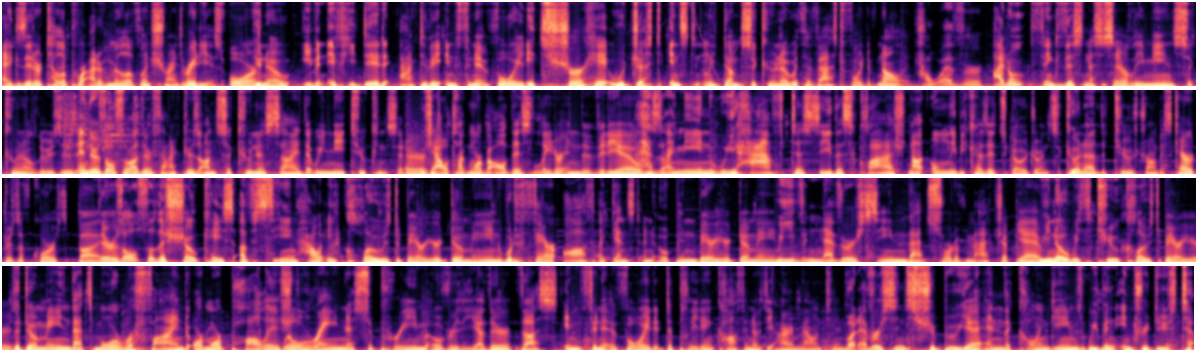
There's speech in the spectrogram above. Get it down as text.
exit or teleport out of Malevolent Shrine's radius, or, you know, even if he did activate Infinite Void, its sure hit would just instantly dump Sukuna with a vast void of knowledge. However, I don't think this necessarily means Sukuna loses, and there's also other factors on Sukuna's side that that we need to consider. Which yeah, we'll talk more about all this later in the video. As I mean, we have to see this clash, not only because it's Gojo and Sukuna, the two strongest characters of course, but there's also the showcase of seeing how a closed barrier domain would fare off against an open barrier domain. We've never seen that sort of matchup yet. We know with two closed barriers, the domain that's more refined or more polished will reign supreme over the other, thus Infinite Void depleting Coffin of the Iron Mountain. But ever since since Shibuya and the Culling games, we've been introduced to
